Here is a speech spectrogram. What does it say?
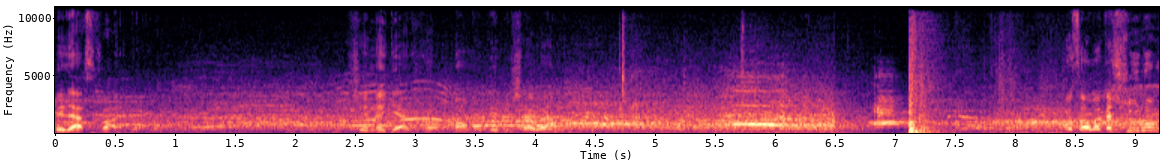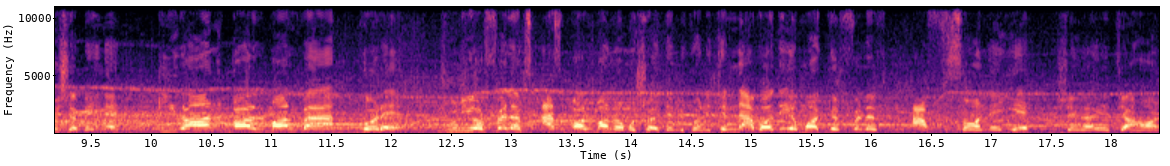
به دست خواهد آورد. شناگرها آماده می‌شوند. مسابقه شروع میشه بین ایران، آلمان و کره. جونیور فلپس از آلمان رو مشاهده می‌کنی که نواده مایکل فلپس افسانه شنای جهان.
